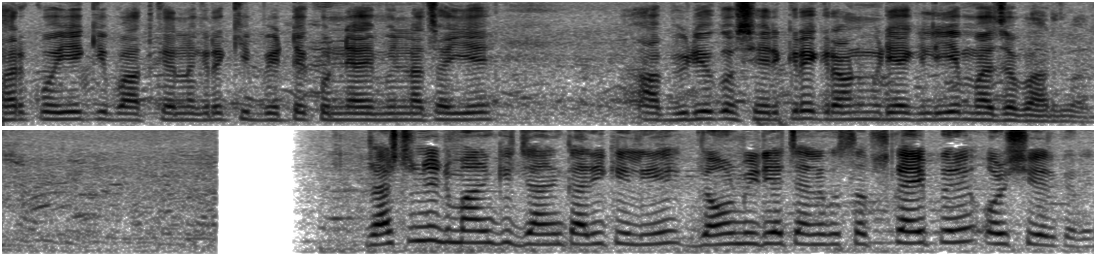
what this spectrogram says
हर कोई एक ही बात करने लग रहा है कि बेटे को न्याय मिलना चाहिए। आप वीडियो को शेयर करें ग्राउंड मीडिया के लिए मैं जब भारद्वाज राष्ट्र निर्माण की जानकारी के लिए ग्राउंड मीडिया चैनल को सब्सक्राइब करें और शेयर करें।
